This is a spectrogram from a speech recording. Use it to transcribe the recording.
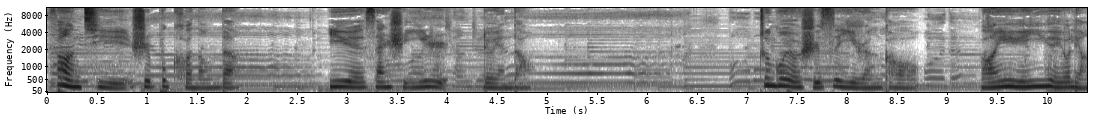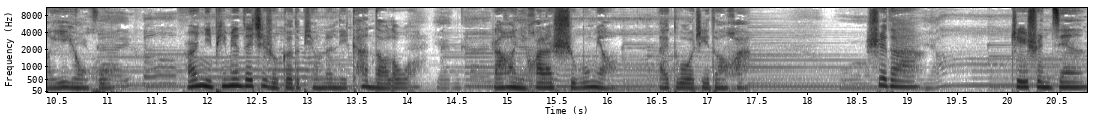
放弃是不可能的。一月三十一日留言道：“中国有十四亿人口，网易云音乐有两亿用户，而你偏偏在这首歌的评论里看到了我，然后你花了十五秒来读我这段话。是的啊，这一瞬间，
